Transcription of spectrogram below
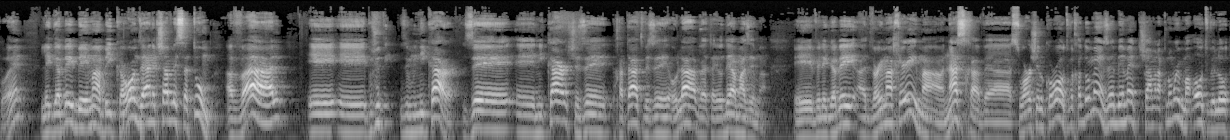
כהן לגבי בהמה בעיקרון זה היה נחשב לסתום אבל אה, אה, פשוט זה ניכר זה אה, ניכר שזה חטאת וזה עולה ואתה יודע מה זה מה ולגבי הדברים האחרים, הנסחה והסואר של קורות וכדומה, זה באמת, שם אנחנו אומרים מעות ולא,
